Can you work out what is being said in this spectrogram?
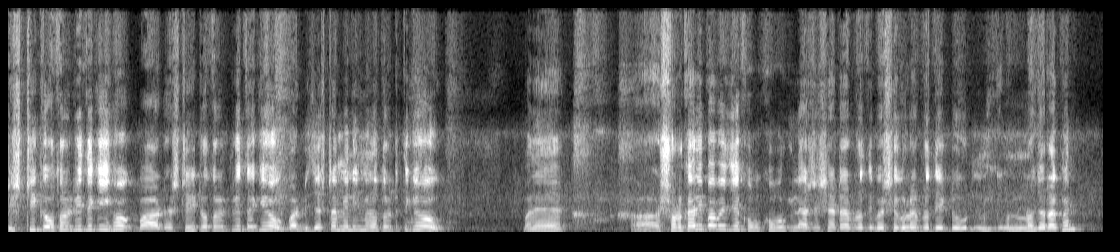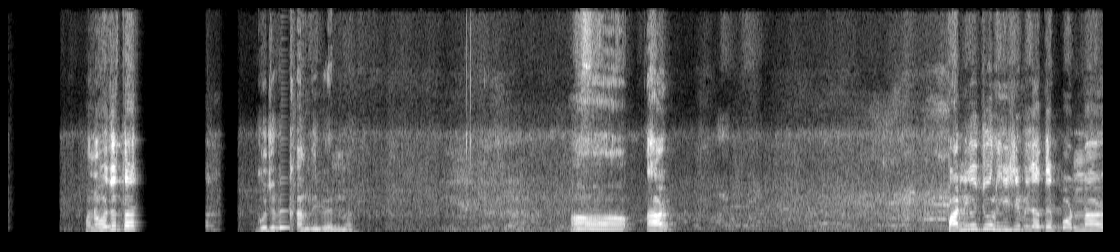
ডিস্ট্রিক্ট অথরিটি থেকেই হোক বা স্টেট অথরিটি থেকেই হোক বা ডিজাস্টার ম্যানেজমেন্ট অথরিটি থেকে হোক মানে সরকারিভাবে যে খবর খবরগুলো আসে সেটার প্রতি বা সেগুলোর প্রতি একটু নজর রাখবেন। মানে অযথা গুজবে কান দিবেন না। আর পানীয় জল হিসেবে যাতে বন্যার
